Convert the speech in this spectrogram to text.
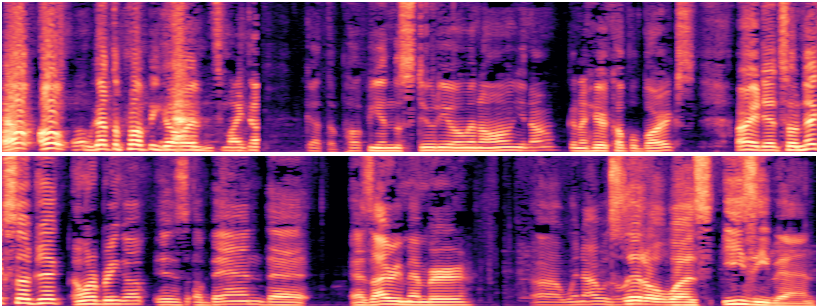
Oh, oh, we got the puppy going. It's my dog. Got the puppy in the studio and all, you know. Gonna hear a couple barks. All right, Dad. So next subject I want to bring up is a band that, as I remember, uh, when I was little, was Easy Band.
